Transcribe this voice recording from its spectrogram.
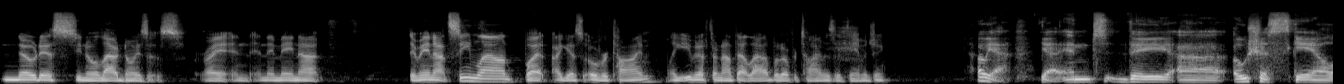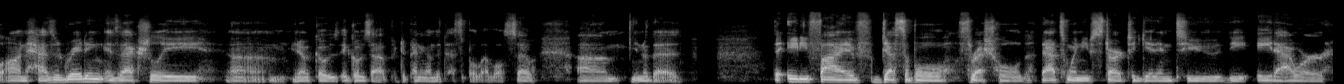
notice, you know, loud noises, right? And and they may not they may not seem loud, but I guess over time, like even if they're not that loud, but over time, is it damaging? Oh yeah, yeah, and the uh, OSHA scale on hazard rating is actually, um, you know, it goes it goes up depending on the decibel level. So, um, you know, the the 85 decibel threshold, that's when you start to get into the eight hour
